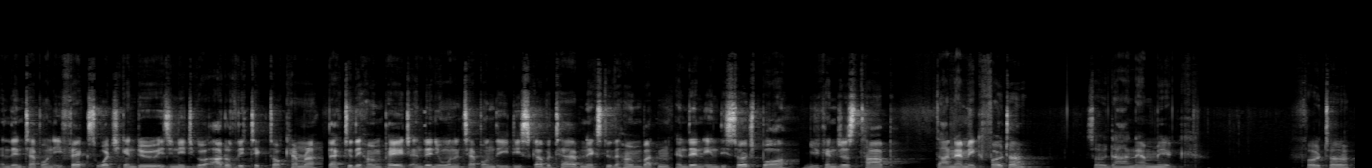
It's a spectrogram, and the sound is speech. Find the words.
and then tap on effects, what you can do is you need to go out of the TikTok camera back to the home page and then you want to tap on the discover tab next to the home button. And then in the search bar, you can just type dynamic photo. So dynamic photo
